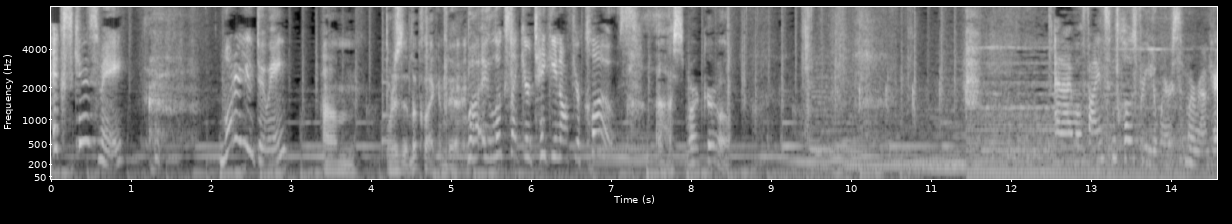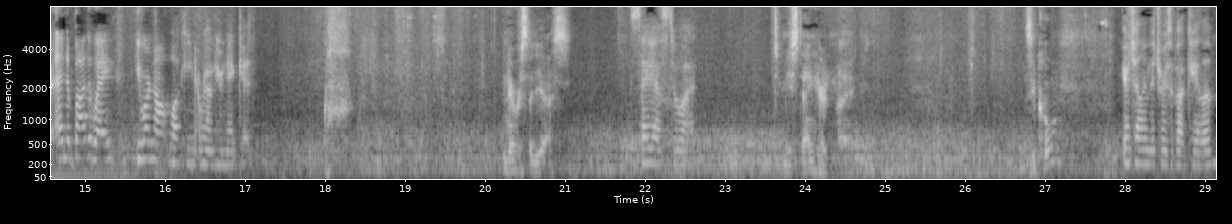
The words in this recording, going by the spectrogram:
Excuse me? What are you doing? Um, what does it look like I'm doing? Well, it looks like you're taking off your clothes. Ah, smart girl. And I will find some clothes for you to wear somewhere around here. And by the way, you are not walking around here naked. You never said yes Say yes to what? to me staying here tonight. Is he cool? You're telling the truth about Caleb?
